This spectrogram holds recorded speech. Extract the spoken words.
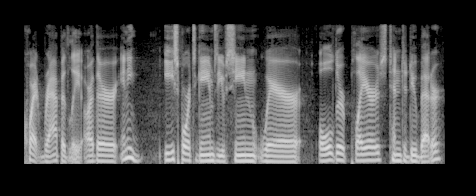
quite rapidly are there any esports games you've seen where older players tend to do better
